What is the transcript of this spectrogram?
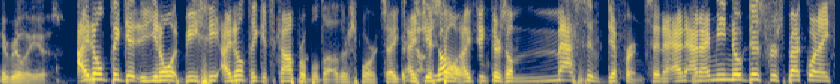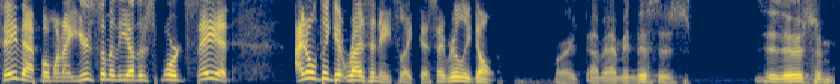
It really is. I don't think it. You know what, BC? I don't think it's comparable to other sports. I, I just no. don't. I think there's a massive difference, and and and I mean no disrespect when I say that, but when I hear some of the other sports say it, I don't think it resonates like this. I really don't. Right. I mean, I mean, this is there's some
